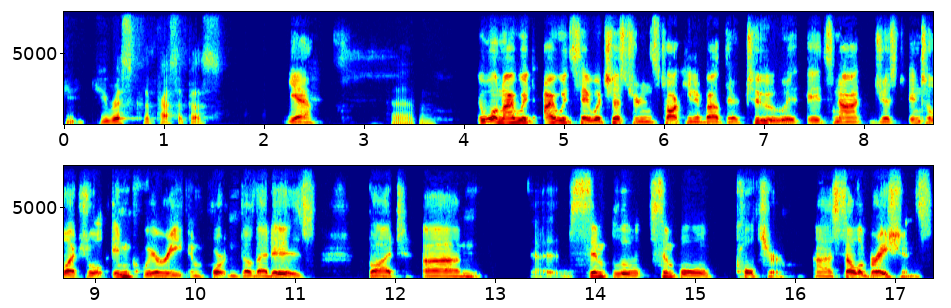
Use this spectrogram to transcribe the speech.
you, you risk the precipice yeah um, well and i would i would say what chesterton's talking about there too it, it's not just intellectual inquiry important though that is but um, uh, simple simple culture uh, celebrations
